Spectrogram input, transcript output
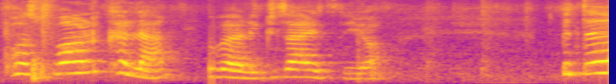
Fosfor kalem. Böyle güzel yazıyor. Bir de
